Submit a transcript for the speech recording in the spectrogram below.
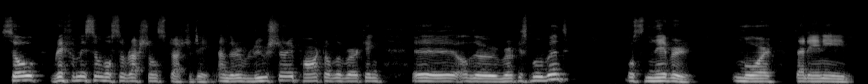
So reformism was a rational strategy, and the revolutionary part of the working uh, of the workers' movement was never more than any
